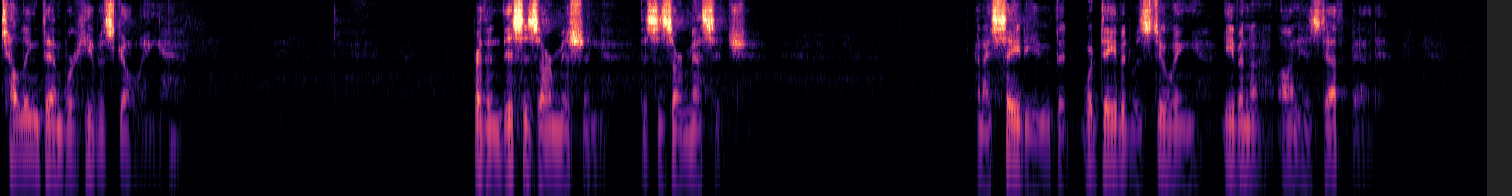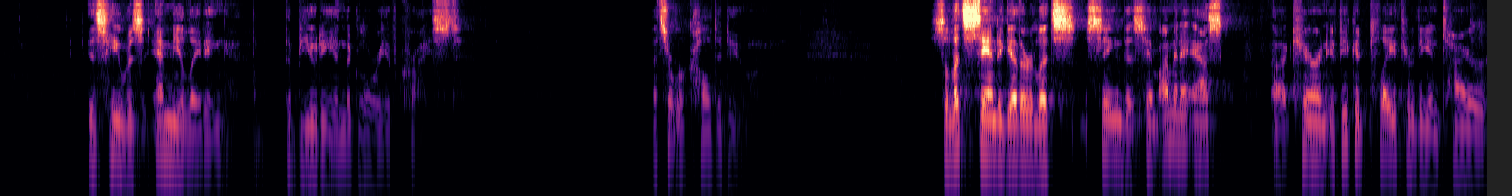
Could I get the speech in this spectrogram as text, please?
telling them where he was going. Brethren, this is our mission. This is our message. And I say to you that what David was doing, even on his deathbed, is he was emulating the beauty and the glory of Christ. That's what we're called to do. So let's stand together. Let's sing this hymn. I'm going to ask uh, Karen if you could play through the entire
